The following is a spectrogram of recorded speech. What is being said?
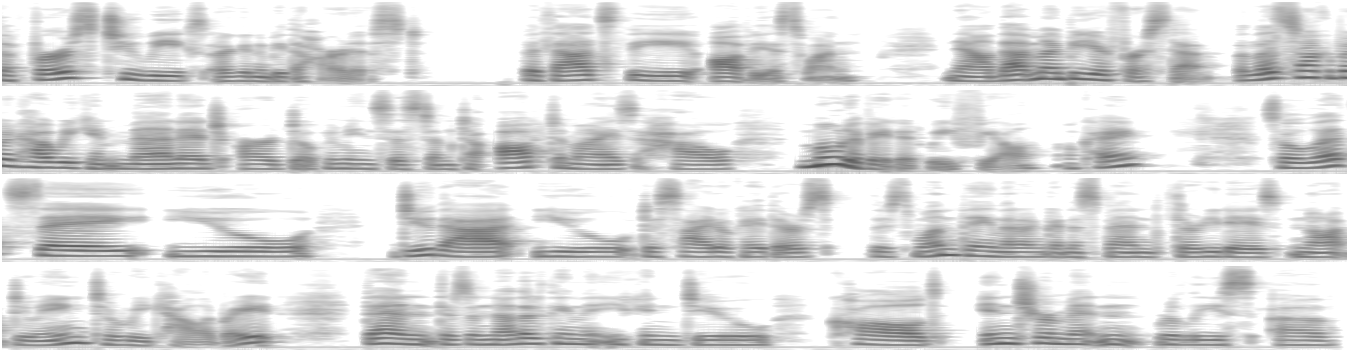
the first two weeks are going to be the hardest, but that's the obvious one. Now, that might be your first step, but let's talk about how we can manage our dopamine system to optimize how motivated we feel, okay? So let's say you do that, you decide, okay, there's this one thing that I'm going to spend 30 days not doing to recalibrate. Then there's another thing that you can do called intermittent release of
